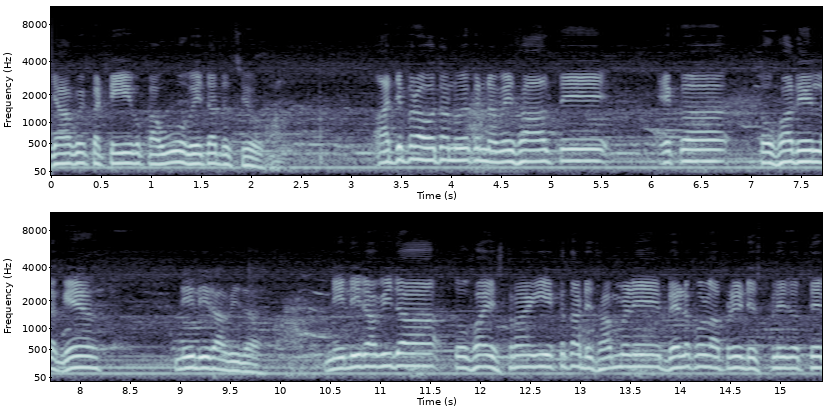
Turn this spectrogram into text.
ਜਾਂ ਕੋਈ ਕੱਟੀ ਵਿਕਾਊ ਹੋਵੇ ਤਾਂ ਦੱਸਿਓ। ਅੱਜ ਭਰਾਓ ਤੁਹਾਨੂੰ ਇੱਕ ਨਵੇਂ ਸਾਲ ਤੇ ਇੱਕ ਤੋਹਫਾ ਦੇਣ ਲੱਗੇ ਆ ਨੀਲੀ ਰਾਵੀ ਦਾ। ਨੀਲੀ ਰਾਵੀ ਦਾ ਤੋਹਫਾ ਇਸ ਤਰ੍ਹਾਂ ਕਿ ਇੱਕ ਤੁਹਾਡੇ ਸਾਹਮਣੇ ਬਿਲਕੁਲ ਆਪਣੀ ਡਿਸਪਲੇ ਦੇ ਉੱਤੇ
